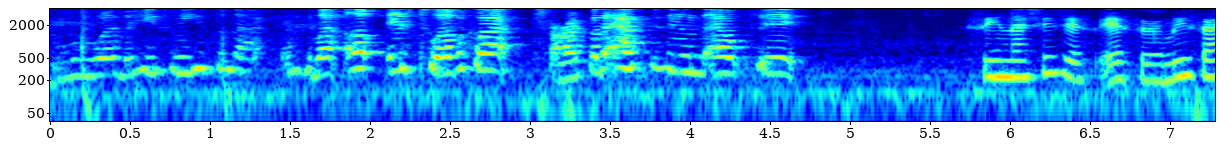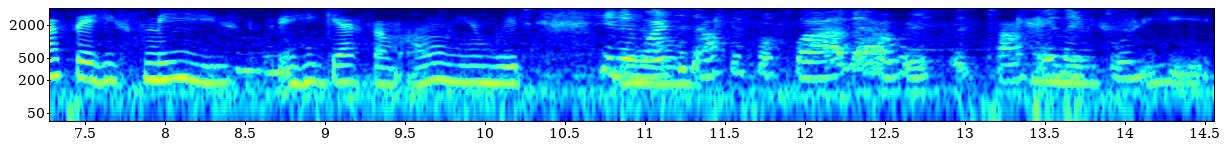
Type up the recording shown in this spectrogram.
whether he sneezed or not. And be like, oh, it's 12 o'clock. Time for the afternoon outfit. See, now she just asked her. At least I said he sneezed mm -hmm. and he got some on him, which he didn't wear his outfit for five hours. It's time for next one.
